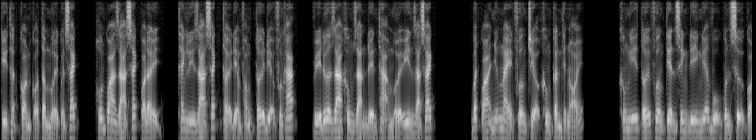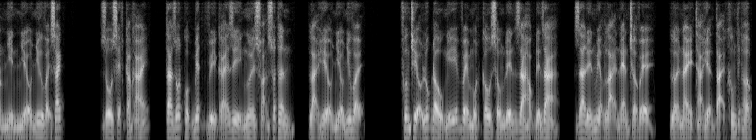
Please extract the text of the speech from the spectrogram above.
Kỳ thật còn có tầm 10 quyển sách, hôm qua giá sách quá đầy, thanh lý giá sách thời điểm phóng tới địa phương khác, vì đưa ra không gian đến thả mới in ra sách bất quá những này phương triệu không cần thiết nói không nghĩ tới phương tiên sinh đi nghĩa vụ quân sự còn nhìn nhiều như vậy sách joseph cảm khái ta rốt cuộc biết vì cái gì ngươi soạn xuất thân lại hiểu nhiều như vậy phương triệu lúc đầu nghĩ về một câu sống đến già học đến già, ra đến miệng lại nén trở về, lời này thả hiện tại không thích hợp.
